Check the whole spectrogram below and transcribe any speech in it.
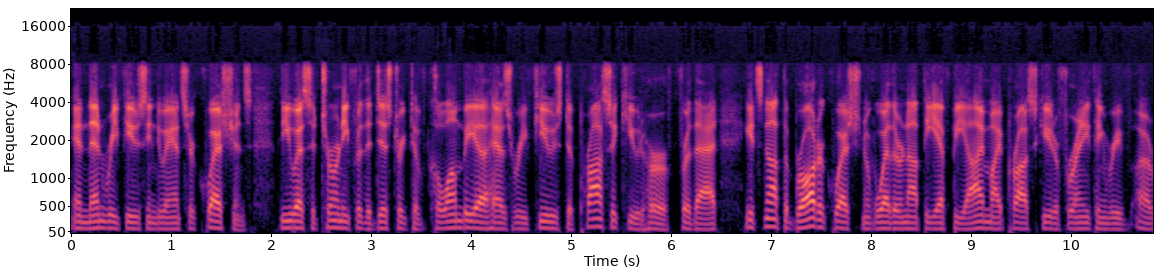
and then refusing to answer questions. The U.S. Attorney for the District of Columbia has refused to prosecute her for that. It's not the broader question of whether or not the FBI might prosecute her for anything re- uh,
